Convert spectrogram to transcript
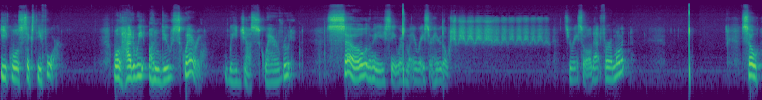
equals 64. Well, how do we undo squaring? We just square root it. So let me see, where's my eraser? Here we go. Let's erase all that for a moment. So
